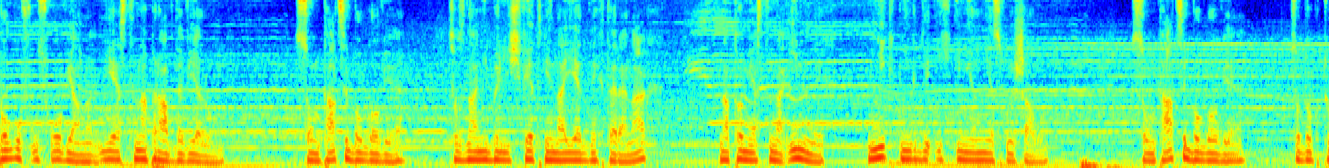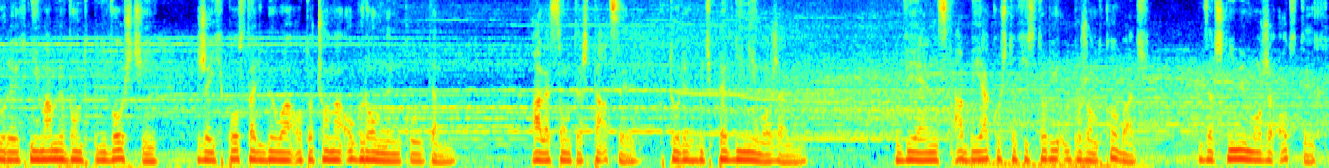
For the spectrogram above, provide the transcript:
Bogów u Słowian jest naprawdę wielu. Są tacy bogowie, co znani byli świetnie na jednych terenach, natomiast na innych nikt nigdy ich imion nie słyszał. Są tacy bogowie, co do których nie mamy wątpliwości, że ich postać była otoczona ogromnym kultem. Ale są też tacy, których być pewni nie możemy. Więc, aby jakoś tę historię uporządkować, zacznijmy może od tych,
